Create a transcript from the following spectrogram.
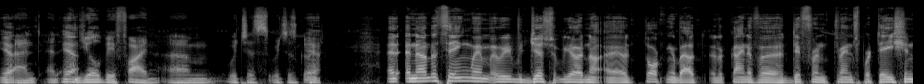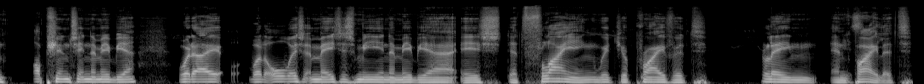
and, and, and you'll be fine, um, which is which is good. And another thing, when we just we are not uh, talking about a kind of a different transportation options in Namibia. What I what always amazes me in Namibia is that flying with your private plane and Yes. pilot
